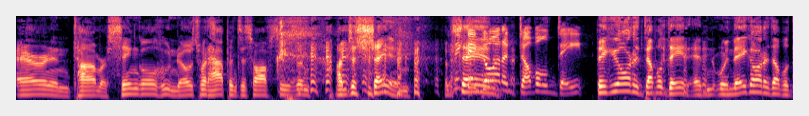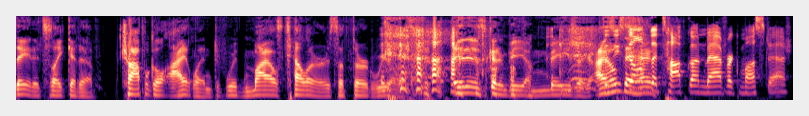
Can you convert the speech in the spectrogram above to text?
Aaron and Tom are single, who knows what happens this offseason? I'm just saying. I'm I think saying they go on a double date. They can go on a double date, and when they go on a double date, it's like at a tropical island with Miles Teller as the third wheel. it is going to be amazing. I hope he they still hang, have the Top Gun Maverick mustache?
